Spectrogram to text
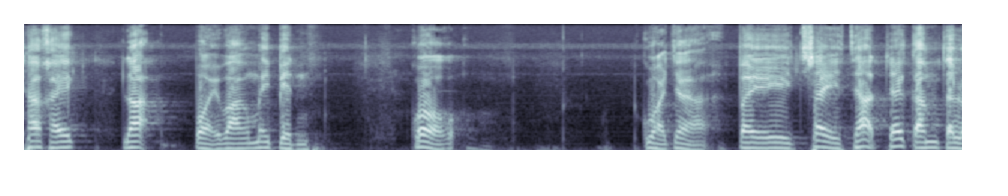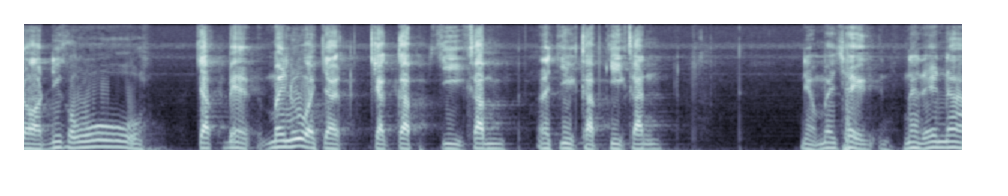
ถ้าใครละปล่อยวางไม่เป็น ก็กว่าจะไปใช้ชาติใช้กรรมตลอดนี่ก็โอ้จักไม่รู้ว่าจะจะกับกี่กรรมกี่กับกี่กัน เนี่ยไม่ใช่น่าได้หน้า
